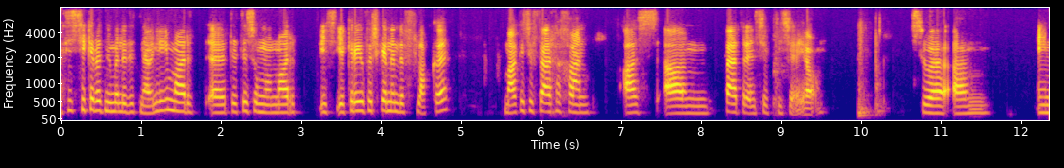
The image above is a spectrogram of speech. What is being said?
ek is seker wat noem hulle dit nou nie, maar uh, dit is om maar jy kry verskillende vlakke. Maar ek het so ver gegaan as um perdre instruktrice, ja. So um en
